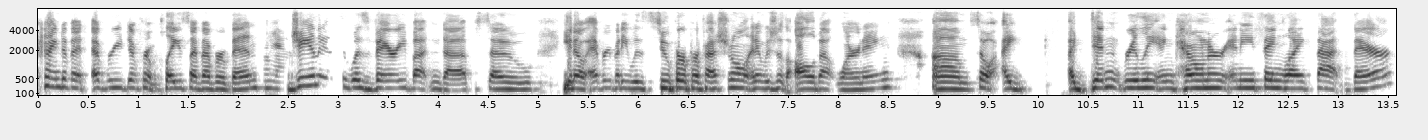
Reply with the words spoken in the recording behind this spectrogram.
kind of at every different place I've ever been. Yeah. Janus was very buttoned up. So, you know, everybody was super professional and it was just all about learning. Um, so I I didn't really encounter anything like that there.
